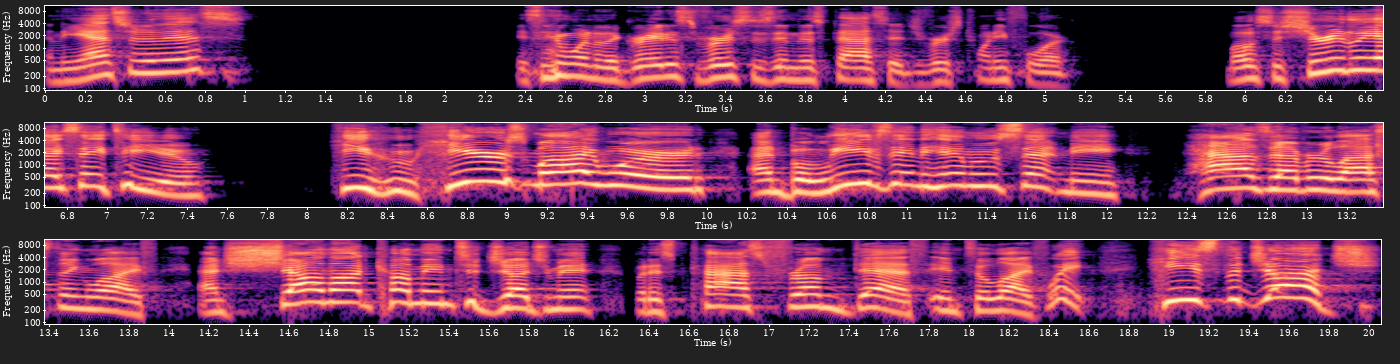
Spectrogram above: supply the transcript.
And the answer to this is in one of the greatest verses in this passage, verse 24. Most assuredly, I say to you, he who hears my word and believes in him who sent me has everlasting life and shall not come into judgment, but is passed from death into life. Wait, he's the judge.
